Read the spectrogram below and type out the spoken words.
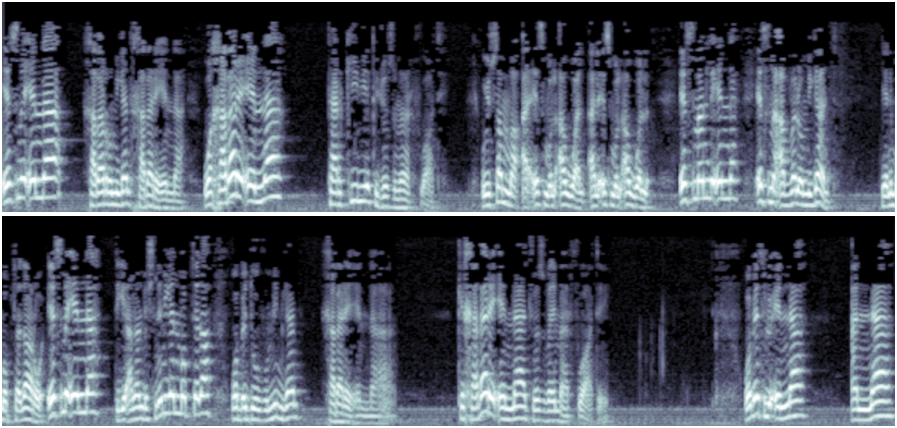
اسم ان خبر رو میگن خبر ان و خبر ان ترکیبیه که جز مرفوعاته. و یسمى اسم الاول الاسم الاول اسما لان اسم اولو میگن. یعنی مبتدا رو اسم ان دیگه الان بهش نمیگن مبتدا. و به دومی میگن خبر ان که خبر ان جزو مرفوعاته. و مثل إن أن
